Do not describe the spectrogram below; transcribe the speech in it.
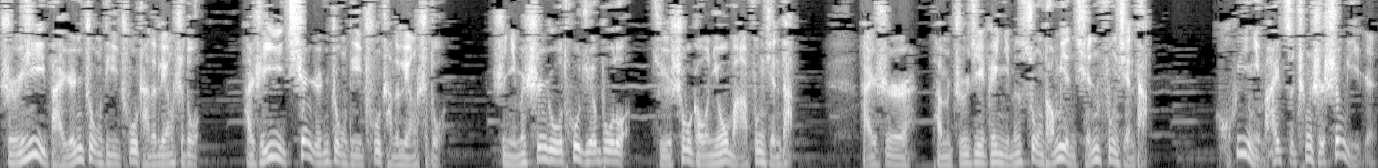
是一百人种地出产的粮食多，还是一千人种地出产的粮食多？是你们深入突厥部落去收购牛马风险大，还是他们直接给你们送到面前风险大？亏你们还自称是生意人，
